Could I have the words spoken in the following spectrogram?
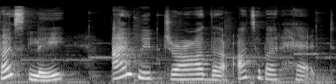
Firstly, I will draw the octopus head.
